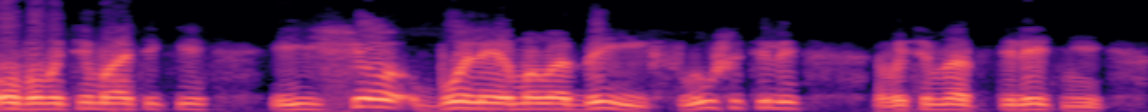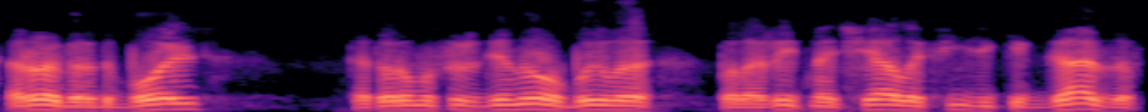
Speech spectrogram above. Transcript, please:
оба математики, и еще более молодые их слушатели, 18-летний Роберт Боль, которому суждено было положить начало физике газов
